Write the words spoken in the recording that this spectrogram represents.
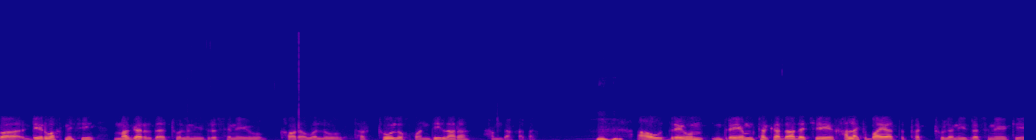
به ډیر وخت نیسي مګر د ټولنیز رسنیو کارولو تر ټولو خوندي لاره همدغه ده او دریم دریم ټکه دا ده چې خلک باید په ټولنیز رسنیو کې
